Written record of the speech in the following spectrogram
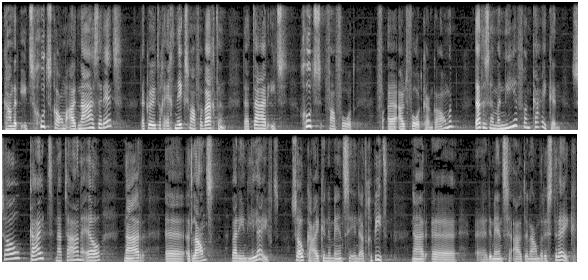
kan er iets goeds komen uit Nazareth? Daar kun je toch echt niks van verwachten. Dat daar iets goeds van voort, uh, uit voort kan komen. Dat is een manier van kijken. Zo kijkt Nathanael naar uh, het land waarin hij leeft. Zo kijken de mensen in dat gebied naar uh, de mensen uit een andere streek.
